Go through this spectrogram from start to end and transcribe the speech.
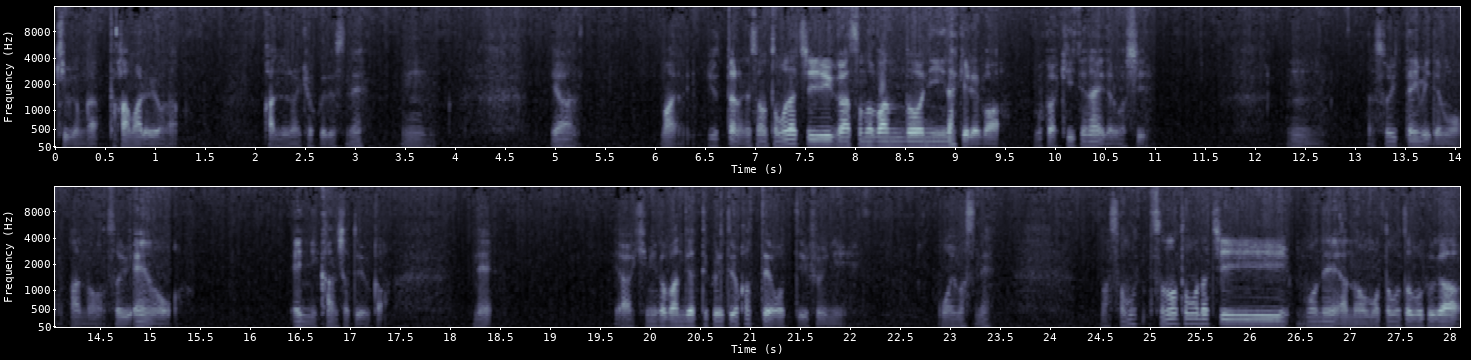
気分が高まるような感じの曲ですね。うん。いや、まあ、言ったらね、その友達がそのバンドにいなければ、僕は聴いてないだろうし、うん。そういった意味でも、あの、そういう縁を、縁に感謝というか、ね。いや、君がバンドやってくれてよかったよっていう風に思いますね。まあ、その、その友達もね、あの、もともと僕が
